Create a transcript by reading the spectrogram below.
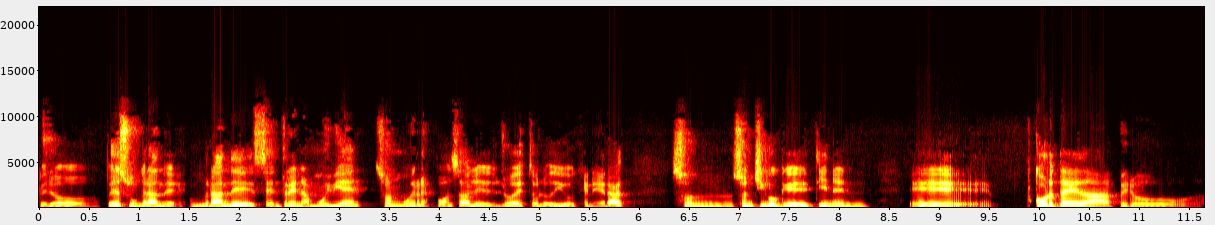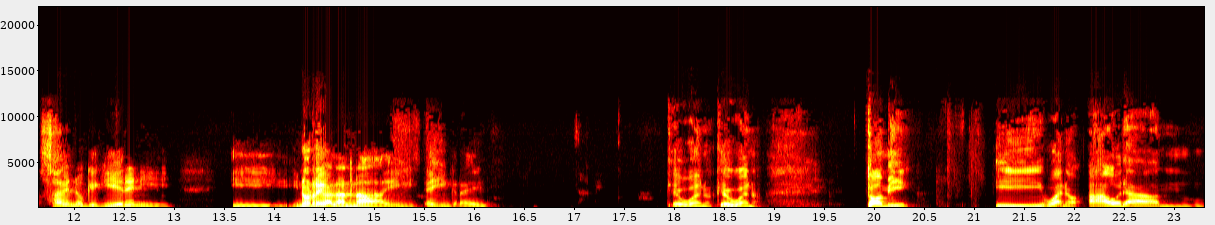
pero, pero es un grande, un grande, se entrena muy bien, son muy responsables, yo esto lo digo en general, son, son chicos que tienen eh, corta edad, pero saben lo que quieren y, no regalan nada, es, es increíble. Qué bueno, qué bueno. Tommy, y bueno, ahora, mm,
